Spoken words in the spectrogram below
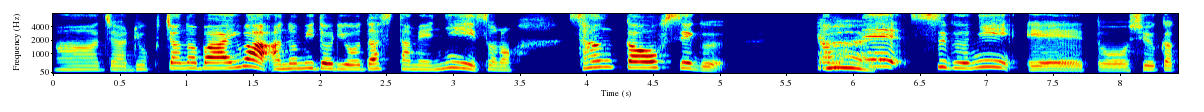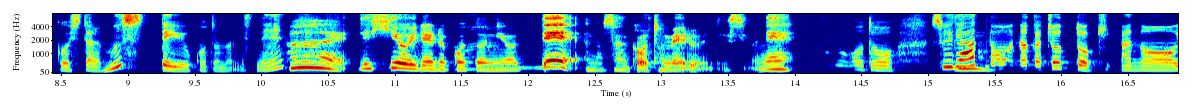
うん、あじゃあ緑茶の場合はあの緑を出すためにその酸化を防ぐなので、はい、すぐに、えーと、収穫をしたら蒸すっていうことなんですね。はい、で火を入れることによってあの酸化を止めるんですよね。なるほど。それであと、うん、なんかちょっとあの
